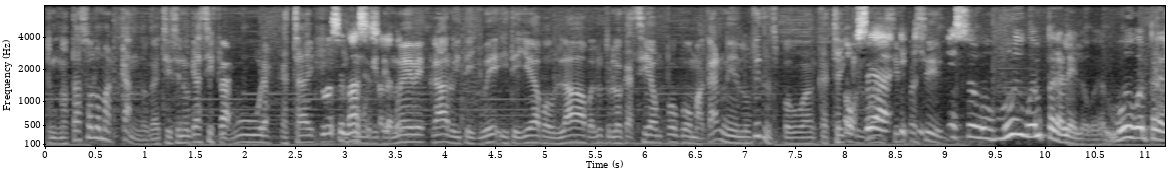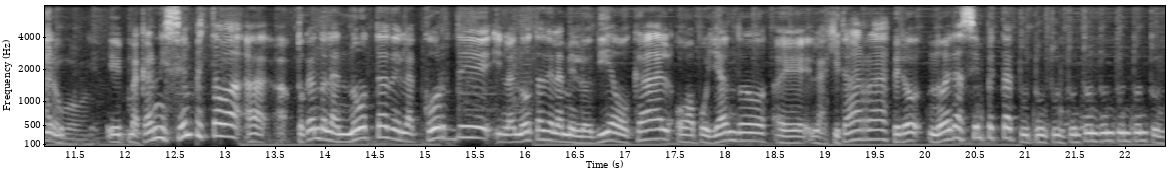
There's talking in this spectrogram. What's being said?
tum, no está solo marcando, ¿cachai? Sino que hace figuras, ¿cachai? No hace bases que te mueve, claro, y te, y te lleva para un lado, para el otro, lo que hacía un poco McCartney en los Beatles, ¿cachai? O Que, sea, siempre es así. eso es un muy buen paralelo, muy buen paralelo. Claro. Eh, McCartney siempre estaba a- a- tocando la nota del acorde y la nota de la melodía vocal o apoyando eh, las guitarras, pero no era siempre estar tun, tun, tun, tun, tun, tun, tun, tun, tun.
